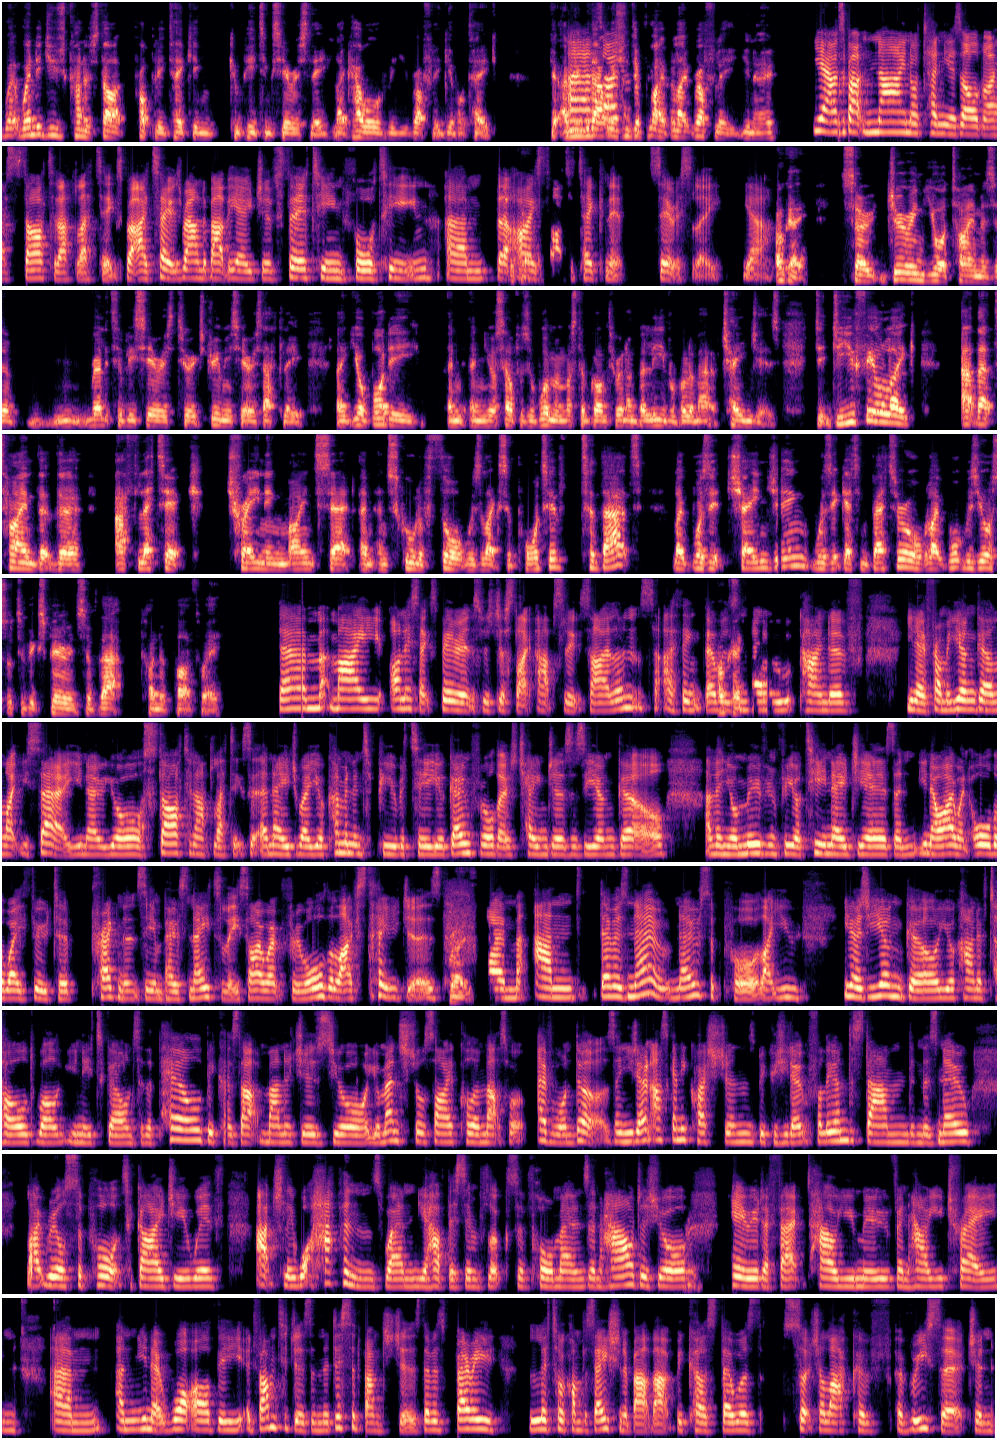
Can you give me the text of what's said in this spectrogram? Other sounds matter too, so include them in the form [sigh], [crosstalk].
when did you kind of start properly taking competing seriously? Like, how old were you roughly, give or take? I mean, uh, without so wishing to pry, but like roughly, you know. Yeah, I was about nine or 10 years old when I started athletics, but I'd say it was around about the age of 13, 14 um, that okay. I started taking it seriously. Yeah. Okay. So during your time as a relatively serious to extremely serious athlete, like your body and, and yourself as a woman must have gone through an unbelievable amount of changes. Do, do you feel like at that time that the athletic training mindset and, and school of thought was like supportive to that? like was it changing was it getting better or like what was your sort of experience of that kind of pathway um, my honest experience was just like absolute silence. I think there was okay. no kind of, you know, from a young girl, like you say, you know, you're starting athletics at an age where you're coming into puberty, you're going through all those changes as a young girl, and then you're moving through your teenage years. And, you know, I went all the way through to pregnancy and postnatally. So I went through all the life [laughs] stages. Right. Um, and there was no, no support. Like you, you know, as a young girl, you're kind of told, well, you need to go onto the pill because that manages your your menstrual cycle, and that's what everyone does. And you don't ask any questions because you don't fully understand, and there's no like real support to guide you with actually what happens when you have this influx of hormones and how does your right. period affect how you move and how you train um, and you know what are the advantages and the disadvantages there was very little conversation about that because there was such a lack of of research and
